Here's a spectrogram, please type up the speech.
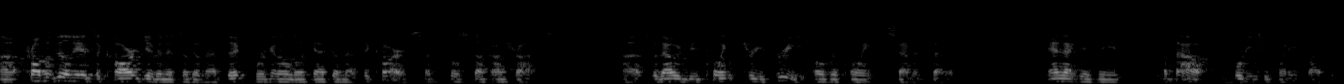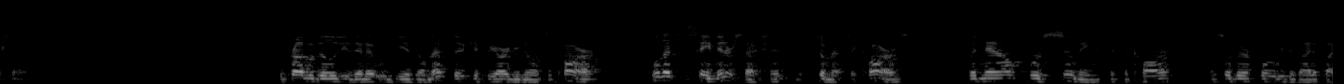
Uh, probability it's a car given it's a domestic, we're going to look at domestic cars. I'm still stuck on trucks. Uh, so that would be 0.33 over 0.77. And that gives me about 42.85%. The probability that it would be a domestic, if we already know it's a car, well, that's the same intersection. It's domestic cars. But now we're assuming it's a car, and so therefore we divide it by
